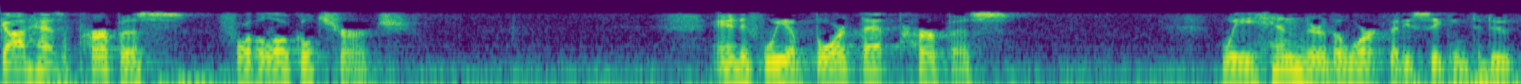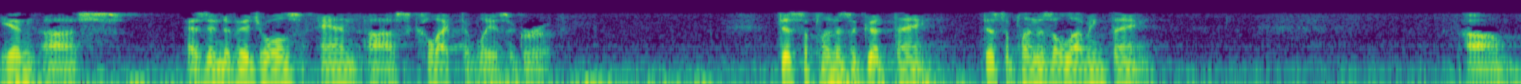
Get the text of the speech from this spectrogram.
God has a purpose for the local church. And if we abort that purpose, we hinder the work that He's seeking to do in us as individuals and us collectively as a group. Discipline is a good thing. Discipline is a loving thing. Um,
